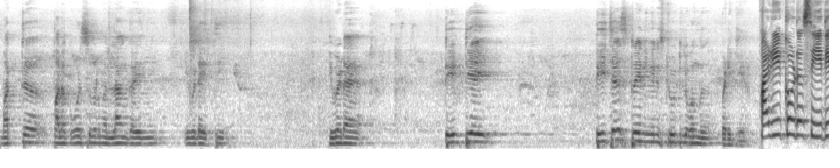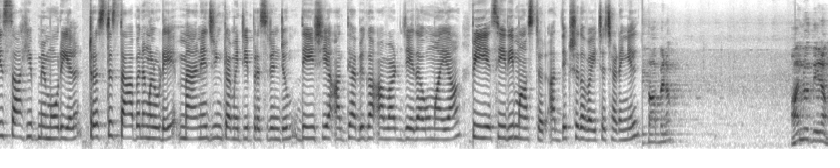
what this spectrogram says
മറ്റ് പല കോഴ്സുകളും എല്ലാം കഴിഞ്ഞ് ഇവിടെ എത്തി. ഇവിടെ T T I teachers training ഇൻസ്റ്റിറ്റ്യൂട്ടിൽ വന്ന് പഠിക്കുക അഴീക്കോട് സീതി സാഹിബ് മെമ്മോറിയൽ ട്രസ്റ്റ് സ്ഥാപനങ്ങളുടെ മാനേജിംഗ് കമ്മിറ്റി പ്രസിഡന്റും ദേശീയ അധ്യാപിക അവാർഡ് ജേതാവുമായ പി എ സീതി മാസ്റ്റർ അധ്യക്ഷത വഹിച്ച ചടങ്ങിൽ സ്ഥാപനം അനുദിനം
